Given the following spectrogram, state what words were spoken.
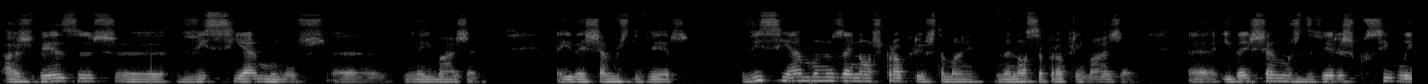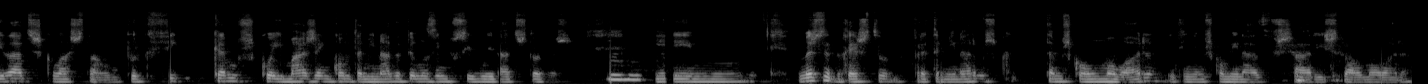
às vezes uh, viciamo-nos uh, na imagem, aí deixamos de ver viciamo-nos em nós próprios também, na nossa própria imagem, uh, e deixamos de ver as possibilidades que lá estão, porque ficamos com a imagem contaminada pelas impossibilidades todas. Uhum. E, mas de resto, para terminarmos, estamos com uma hora e tínhamos combinado fechar isto há uma hora.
